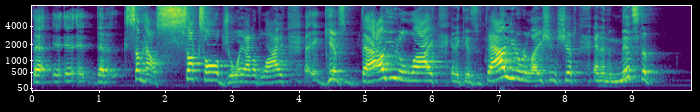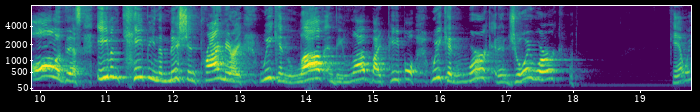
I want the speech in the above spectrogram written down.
that it, it, that it somehow sucks all joy out of life. It gives value to life and it gives value to relationships. And in the midst of all of this, even keeping the mission primary, we can love and be loved by people. We can work and enjoy work. Can't we?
